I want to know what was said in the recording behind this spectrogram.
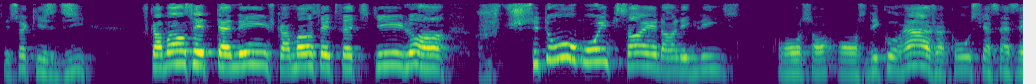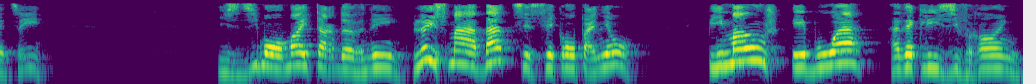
C'est ça qu'il se dit. Je commence à être tanné, je commence à être fatigué, là, c'est au moins qui sert dans l'Église. On, se décourage à cause que ça s'étire. Il se dit, mon maître tarde à venir. Puis là, il se met à ses compagnons. Puis il mange et boit avec les ivrognes.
